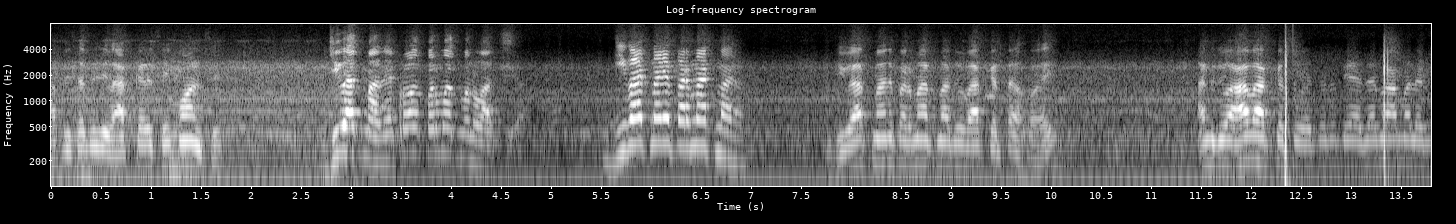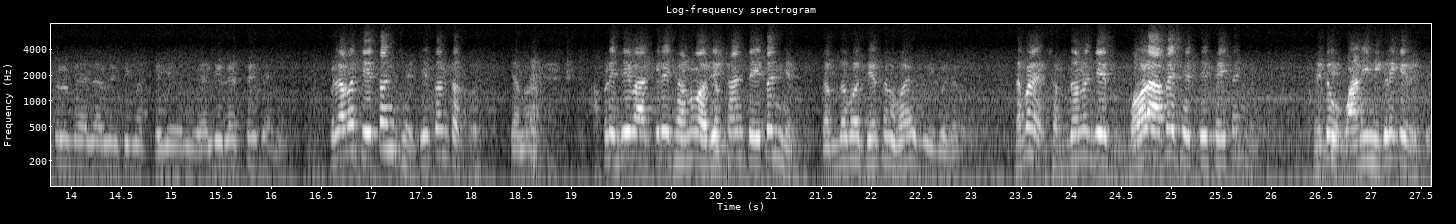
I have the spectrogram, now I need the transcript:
આપની સાથે જે વાત કરે છે એ કોણ છે? જીવાત્મા ને પરમાત્મા પરમાત્માનો વાત છે. જીવાત્મા ને પરમાત્માનો. જીવાત્મા અને પરમાત્મા જો વાત કરતા હોય અને જો આ વાત કરતો હોય તો બે હજારમાં મળે પેલું બે હજારની કિંમત થઈ ગઈ એનું વેલ્યુ લેસ થઈ જાય ને. પેલા ચેતન છે ચેતન તત્વ. તેમાં આપણે જે વાત કરીએ છીએ એનું અધિષ્ઠાન ચૈતન્ય છે. શબ્દમાં ચેતન હોય જ નહીં ગુજરાત પણ શબ્દનો જે બળ આપે છે તે ચૈતન્ય નહીં તો વાણી નીકળે કેવી રીતે?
